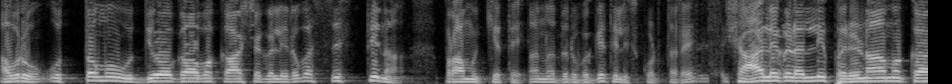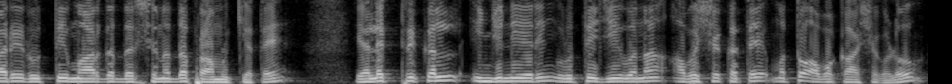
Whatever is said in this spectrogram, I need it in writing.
ಅವರು ಉತ್ತಮ ಉದ್ಯೋಗಾವಕಾಶಗಳಿರುವ ಶಿಸ್ತಿನ ಪ್ರಾಮುಖ್ಯತೆ ಅನ್ನೋದ್ರ ಬಗ್ಗೆ ತಿಳಿಸ್ಕೊಡ್ತಾರೆ. ಶಾಲೆಗಳಲ್ಲಿ ಪರಿಣಾಮಕಾರಿ ವೃತ್ತಿ ಮಾರ್ಗದರ್ಶನದ ಪ್ರಾಮುಖ್ಯತೆ. ಎಲೆಕ್ಟ್ರಿಕಲ್ ಇಂಜಿನಿಯರಿಂಗ್, ವೃತ್ತಿ ಜೀವನ, ಅವಶ್ಯಕತೆ ಮತ್ತು ಅವಕಾಶಗಳು,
